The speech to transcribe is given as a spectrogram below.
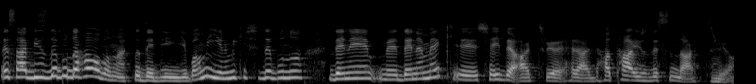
Mesela bizde bu daha olanaklı dediğin gibi ama 20 kişi de bunu deneye, denemek e, şey de artırıyor herhalde. Hata yüzdesini de arttırıyor.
